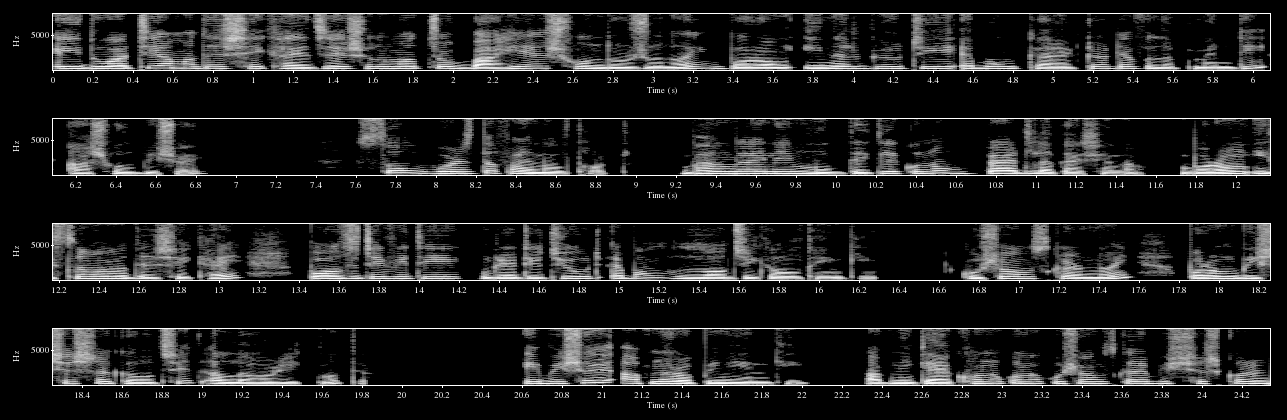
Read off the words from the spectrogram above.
এই দোয়াটি আমাদের শেখায় যে শুধুমাত্র বাহিরের সৌন্দর্য নয়, বরং ইনার বিউটি এবং ক্যারেক্টার ডেভেলপমেন্টই আসল বিষয়। So what's the final thought? ভাঙা আয়নায় মুখ দেখলে কোনো ব্যাড লাগ আসে না, বরং ইসলাম আমাদের শেখায় পজিটিভিটি, গ্র্যাটিটিউড এবং লজিক্যাল থিংকিং। কুসংস্কার নয়, বরং বিশ্বাস রাখা উচিত আল্লাহর হিকমতে। এ বিষয়ে আপনার অপিনিয়ন কি? আপনি কি এখনও কোনো কুসংস্কারে বিশ্বাস করেন?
